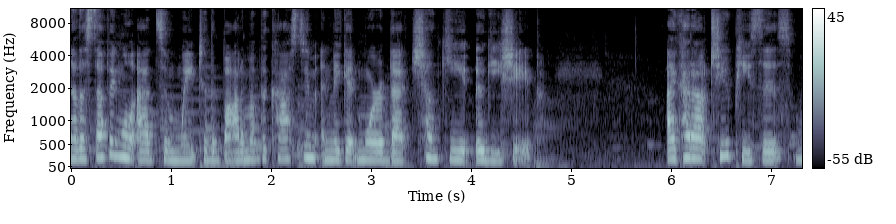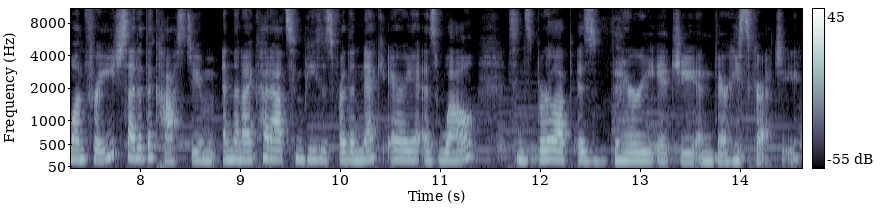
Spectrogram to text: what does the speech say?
Now the stuffing will add some weight to the bottom of the costume and make it more of that chunky, oogie shape. I cut out two pieces, one for each side of the costume, and then I cut out some pieces for the neck area as well, since burlap is very itchy and very scratchy.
